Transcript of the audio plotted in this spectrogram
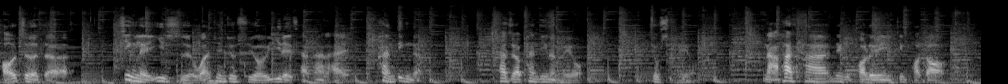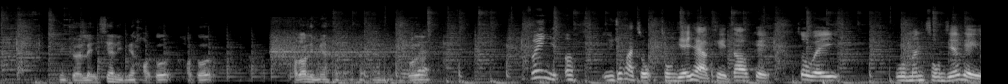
跑者的进垒意识完全就是由一垒裁判来判定的，他只要判定了没有，就是没有，哪怕他那个跑垒员已经跑到那个垒线里面好多好多，跑到里面很很很很多的。所以你呃，一句话总总结一下，给到给作为我们总结给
